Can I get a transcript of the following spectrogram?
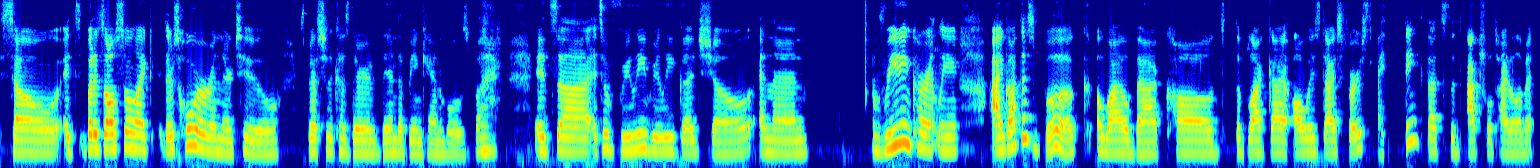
So it's but it's also like there's horror in there too especially because they're they end up being cannibals. But it's uh it's a really really good show. And then reading currently i got this book a while back called the black guy always dies first. I think that's the actual title of it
